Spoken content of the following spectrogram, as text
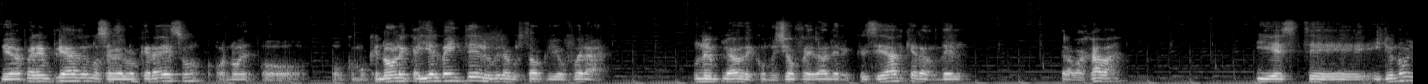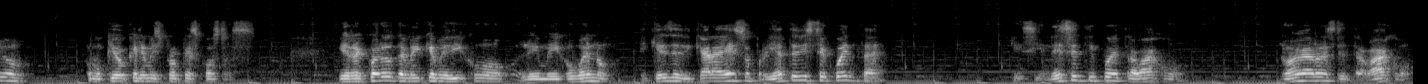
Mi papá era empleado, no sabía lo que era eso, o, no, o, como que no le caía el 20, le hubiera gustado que yo fuera un empleado de Comisión Federal de Electricidad, que era donde él trabajaba. Y este, y yo no, yo como que yo quería mis propias cosas. Y recuerdo también que me dijo, me dijo, bueno, te quieres dedicar a eso, pero ya te diste cuenta que si en ese tipo de trabajo no agarras el trabajo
